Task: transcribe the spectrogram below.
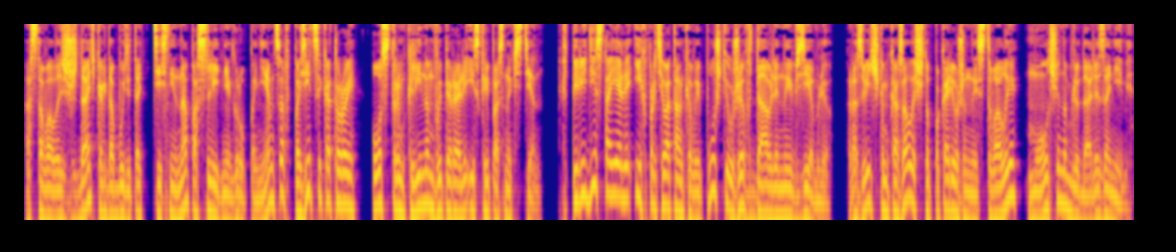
Оставалось ждать, когда будет оттеснена последняя группа немцев, позиции которой острым клином выпирали из крепостных стен. Впереди стояли их противотанковые пушки, уже вдавленные в землю. Разведчикам казалось, что покореженные стволы молча наблюдали за ними.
